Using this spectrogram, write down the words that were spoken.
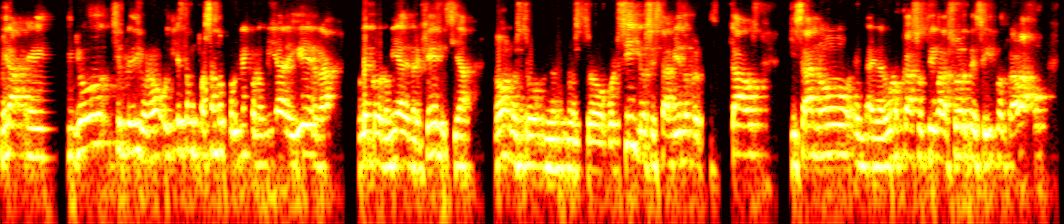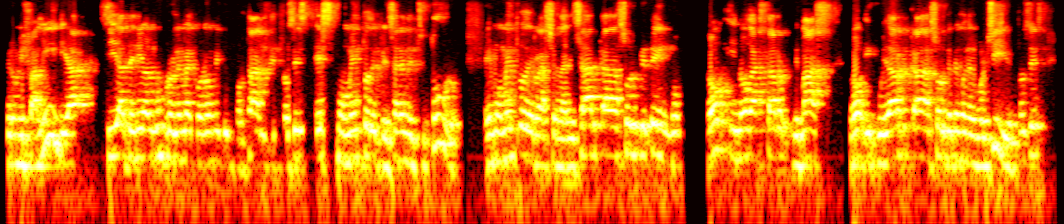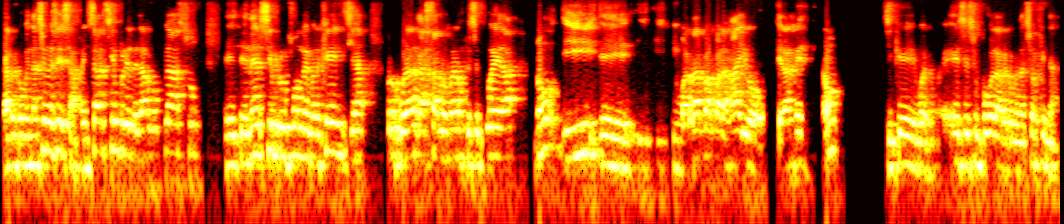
Mira, eh, yo siempre digo, ¿no? Hoy día estamos pasando por una economía de guerra, una economía de emergencia, ¿no? Nuestro, nuestros bolsillos se están viendo perjudicados. Quizá no, en, algunos casos tengo la suerte de seguir con trabajo, pero mi familia sí ha tenido algún problema económico importante. Entonces es momento de pensar en el futuro, es momento de racionalizar cada sol que tengo, ¿no? Y no gastar de más, ¿no? Y cuidar cada sol que tengo en el bolsillo. Entonces, la recomendación es esa, pensar siempre en el largo plazo, eh, tener siempre un fondo de emergencia, procurar gastar lo menos que se pueda, ¿no? Y, eh, y, guardar para mayo, literalmente, ¿no? Así que, bueno, esa es un poco la recomendación final.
